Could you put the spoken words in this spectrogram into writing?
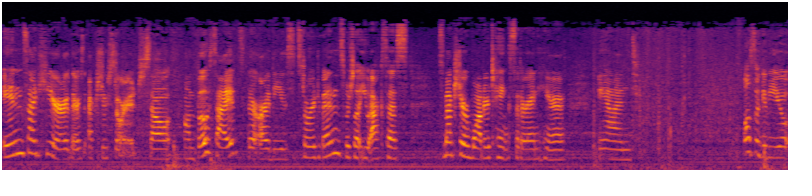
Inside here, there's extra storage. So on both sides, there are these storage bins, which let you access some extra water tanks that are in here and also give you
